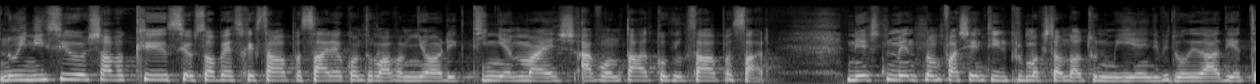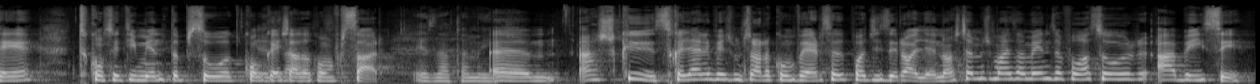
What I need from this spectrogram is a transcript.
No início eu achava que se eu soubesse o que é que estava a passar eu controlava melhor e que tinha mais à vontade com aquilo que estava a passar. Neste momento não me faz sentido por uma questão de autonomia, individualidade e até de consentimento da pessoa com quem estás a Exato. conversar. exatamente. Hum, acho que se calhar em vez de mostrar a conversa, podes dizer: Olha, nós estamos mais ou menos a falar sobre A, B e C.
